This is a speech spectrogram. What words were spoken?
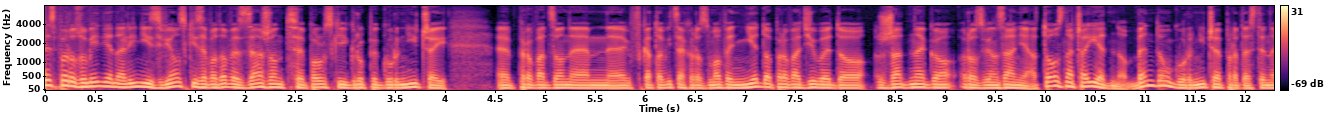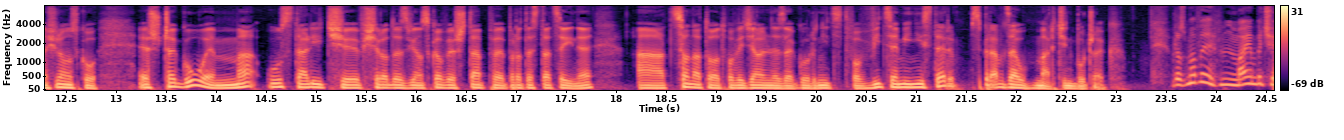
Bez porozumienia na linii Związki Zawodowe Zarząd Polskiej Grupy Górniczej prowadzone w Katowicach rozmowy nie doprowadziły do żadnego rozwiązania. To oznacza jedno: będą górnicze protesty na Śląsku. Szczegóły ma ustalić w środę Związkowy Sztab Protestacyjny. A co na to odpowiedzialny za górnictwo wiceminister? Sprawdzał Marcin Buczek. Rozmowy mają być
